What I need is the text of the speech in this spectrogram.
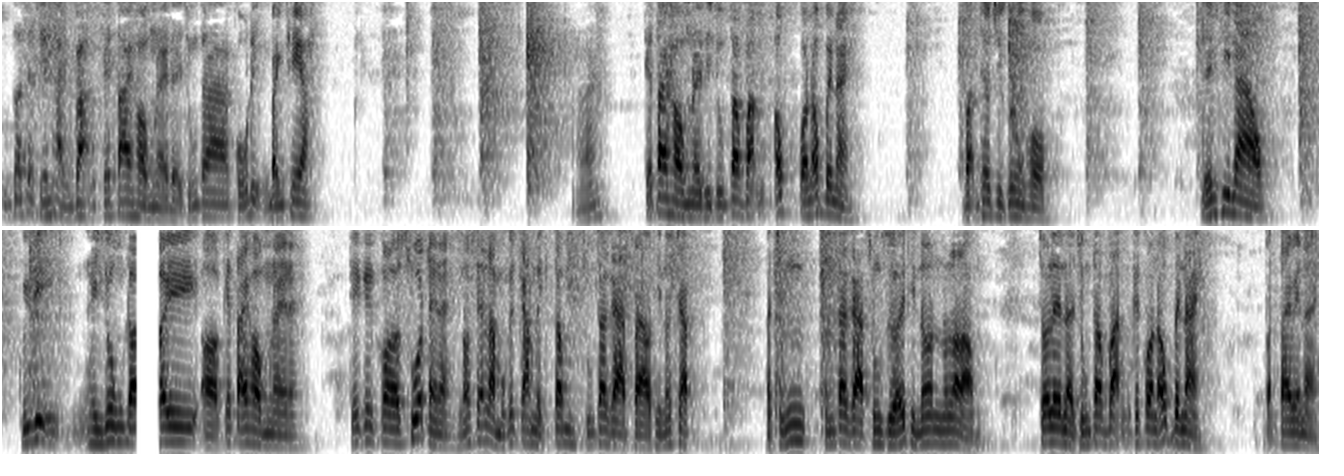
Chúng ta sẽ tiến hành vặn cái tai hồng này để chúng ta cố định bánh xe. Đấy. cái tai hồng này thì chúng ta vặn ốc, con ốc bên này. Vặn theo chiều kim đồng hồ. Đến khi nào, quý vị hình dung đây ở cái tay hồng này này, cái cái con suốt này này, nó sẽ là một cái cam lệch tâm, chúng ta gạt vào thì nó chặt. Và chúng chúng ta gạt xuống dưới thì nó nó là lỏng. Cho nên là chúng ta vặn cái con ốc bên này, vặn tay bên này,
